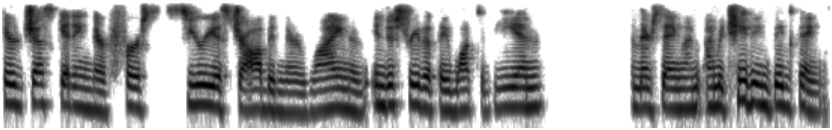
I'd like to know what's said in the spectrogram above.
They're just getting their first serious job in their line of industry that they want to be in. And they're saying, I'm, I'm achieving big things.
